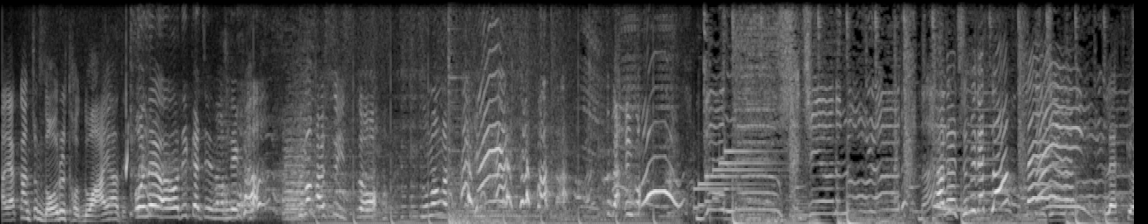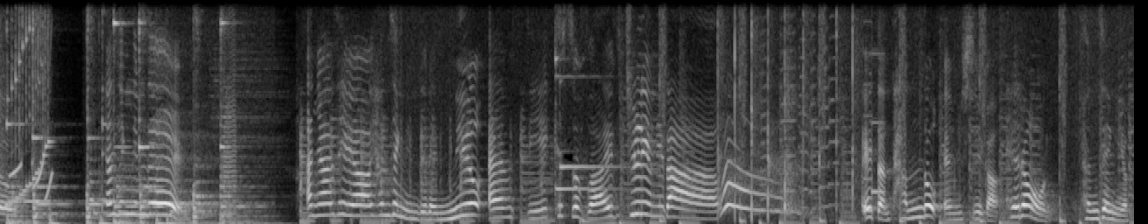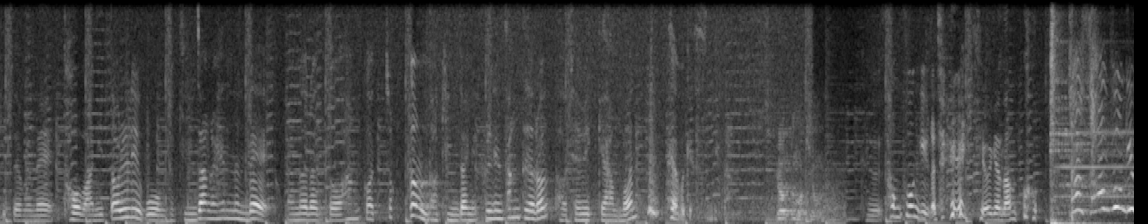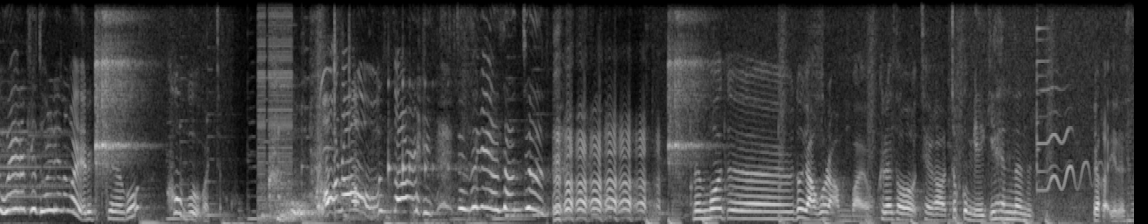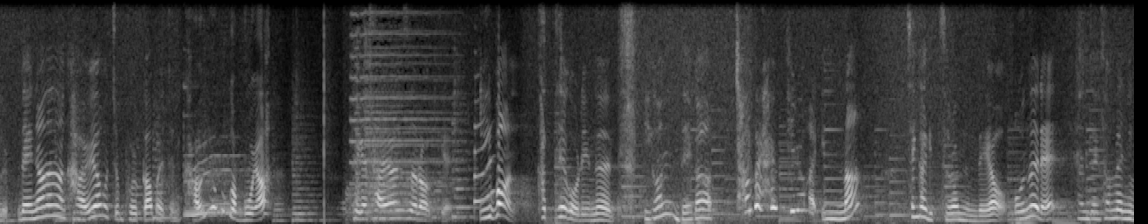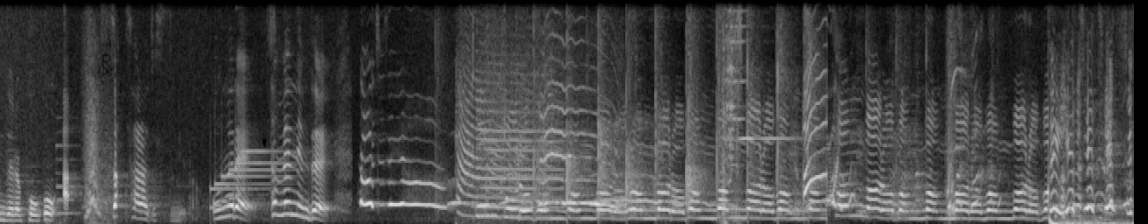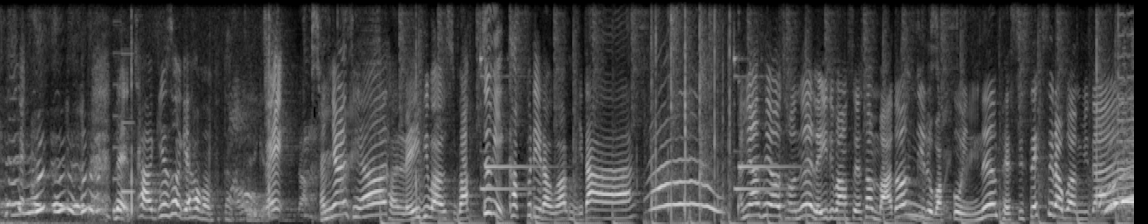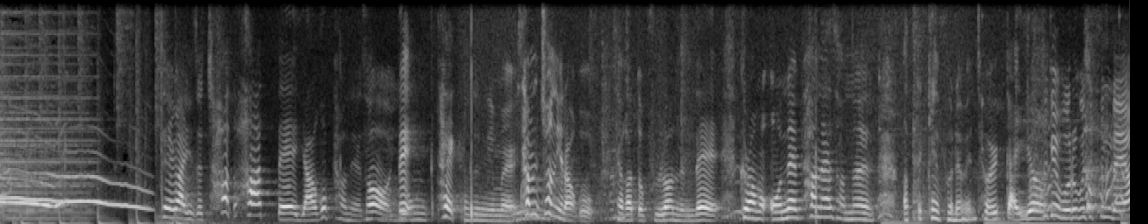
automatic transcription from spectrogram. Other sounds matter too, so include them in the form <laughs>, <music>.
아, 약간 좀 너를 더 놔야 돼. 오늘 어디까지 놉니까? <laughs> 도망갈 수 있어. 도망갈. 아, 예! <laughs> 나 이거. 다들 준비됐죠? 네! Let's go! 현생님들! 안녕하세요. 현생님들의 new MC Kiss of Life 줄리입니다. 와! 일단 단독 MC가 새로운 현생이었기 때문에 더 많이 떨리고 엄청 긴장을 했는데 오늘은 또 한껏 조금 더 긴장이 풀린 상태로 더 재밌게 한번 해보겠습니다. 배웠던 거 기억나요? 그 선풍기가 <laughs> 제일 기억에 남고 저 선풍기 왜 이렇게 돌리는 거예요? 이렇게 그리고 커브 맞죠? 커브 Oh no! Sorry! 죄송해요 삼촌! <laughs> 멤버들도 야구를 안 봐요 그래서 제가 조금 얘기했는데 약간 이랬어요 내년에는 야구 좀 볼까 봐 했더니 야구가 뭐야? 되게 자연스럽게 2번 카테고리는 이건 내가 척을 할 필요가 있나? 생각이 들었는데요. 오늘의 현생 선배님들을 보고 아, 싹 사라졌습니다. 오늘의 선배님들 봄보로봄봄보로봄보로봄봄보로봄보로봄보로봄. 네, 자기소개 한번 부탁드리겠습니다. 안녕하세요. 전 레이디바우스 막둥이 카플이라고 합니다. 안녕하세요. 저는 레이디 바운스에서 맏언니를 맡고 있는 베스트 섹스라고 합니다. 제가 이제 첫 화 때 야구편에서 네. 용택 선생님을 삼촌이라고 제가 또 불렀는데 그러면 오늘 편에서는 어떻게 부르면 좋을까요? 어떻게 부르고 싶은데요?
